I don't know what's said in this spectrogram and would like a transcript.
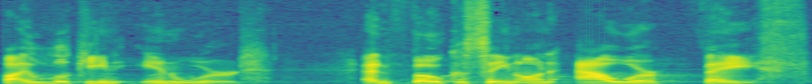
by looking inward and focusing on our faith.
